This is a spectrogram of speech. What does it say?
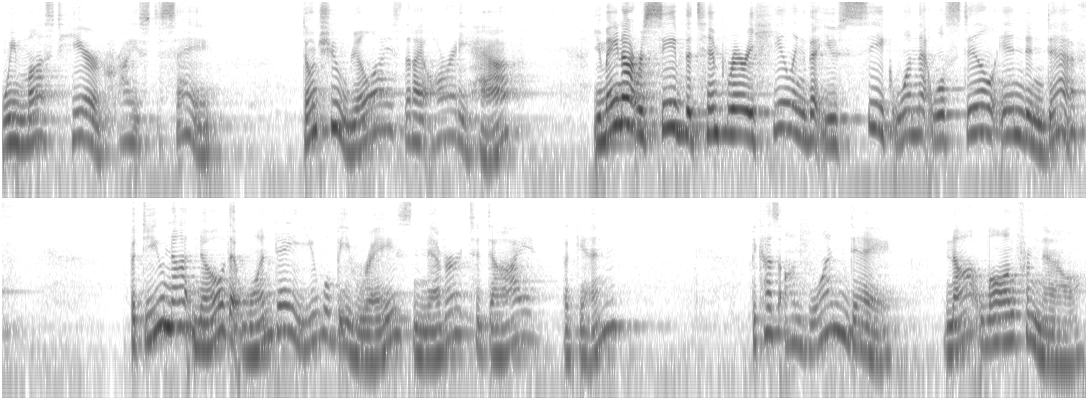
We must hear Christ say, Don't you realize that I already have? You may not receive the temporary healing that you seek, one that will still end in death. But do you not know that one day you will be raised never to die again? Because on one day, not long from now,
